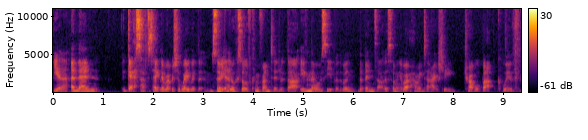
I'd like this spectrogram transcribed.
Yeah. and then guests have to take their rubbish away with them. So Yeah. you're sort of confronted with that, even though obviously you put the bin, the bins out. There's something about having to actually travel back with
